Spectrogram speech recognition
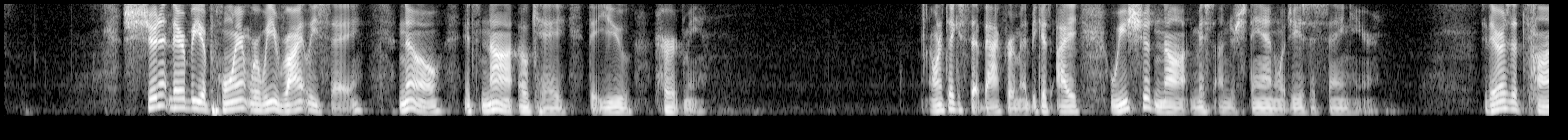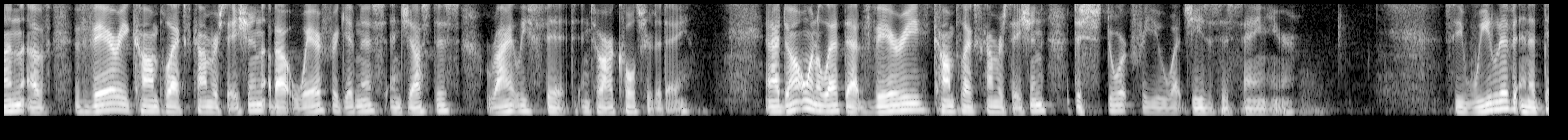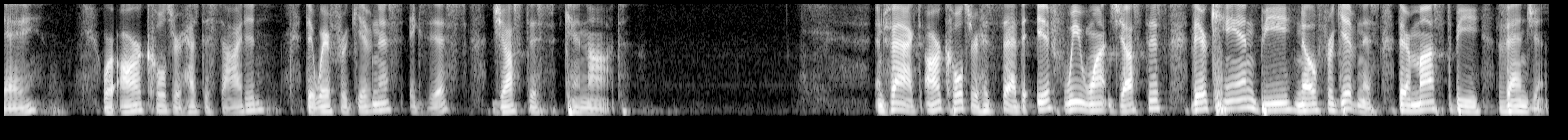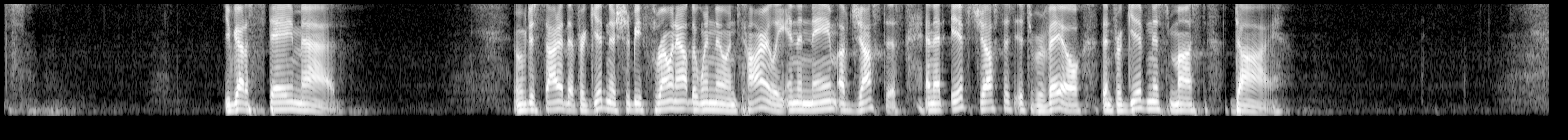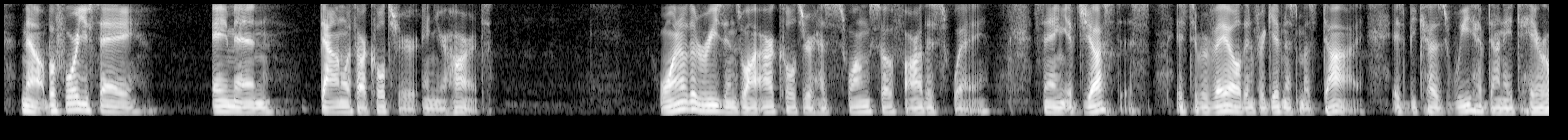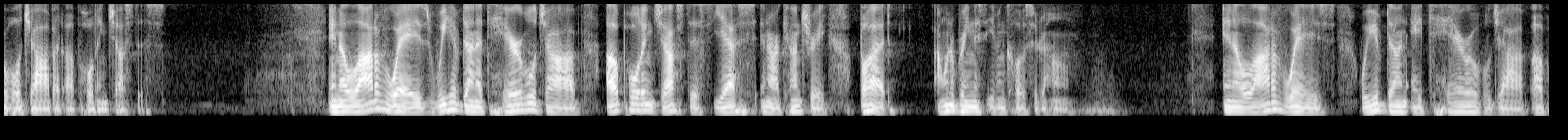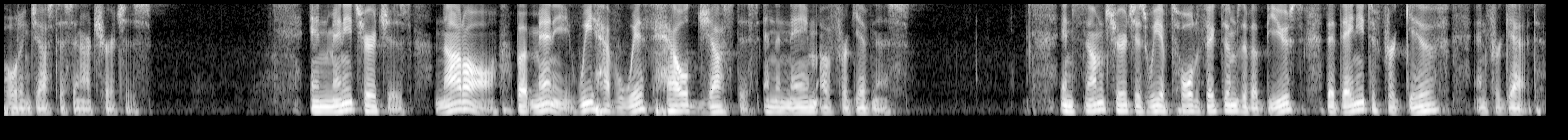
Shouldn't there be a point where we rightly say, No, it's not okay that you hurt me? I want to take a step back for a minute because I, we should not misunderstand what Jesus is saying here. There is a ton of very complex conversation about where forgiveness and justice rightly fit into our culture today. And I don't want to let that very complex conversation distort for you what Jesus is saying here. See, we live in a day where our culture has decided that where forgiveness exists, justice cannot. In fact, our culture has said that if we want justice, there can be no forgiveness. There must be vengeance. You've got to stay mad. And we've decided that forgiveness should be thrown out the window entirely in the name of justice, and that if justice is to prevail, then forgiveness must die. Now, before you say amen, down with our culture in your heart, one of the reasons why our culture has swung so far this way, saying if justice is to prevail, then forgiveness must die, is because we have done a terrible job at upholding justice. In a lot of ways, we have done a terrible job upholding justice, yes, in our country, but I want to bring this even closer to home. In a lot of ways, we have done a terrible job upholding justice in our churches. In many churches, not all, but many, we have withheld justice in the name of forgiveness. In some churches, we have told victims of abuse that they need to forgive and forget.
